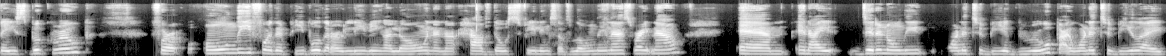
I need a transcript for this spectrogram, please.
facebook group for only for the people that are living alone and have those feelings of loneliness right now. Um, and i didn't only want it to be a group i wanted to be like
